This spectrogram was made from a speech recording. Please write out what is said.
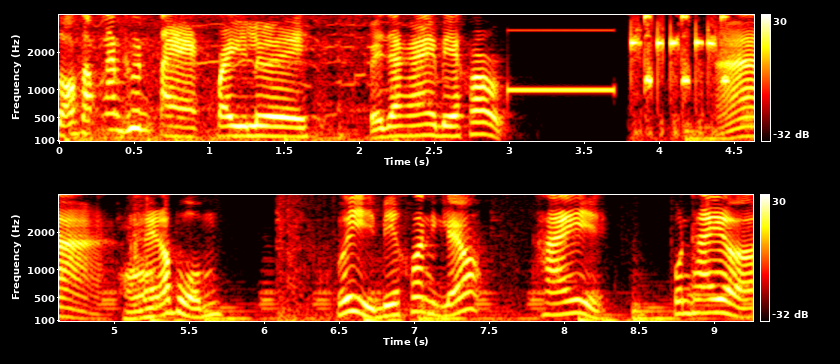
สองสามงัดขึ้นแตกไปเลยเป็นยังไงเบคอนอ่าไหนครับผมเฮ้ยเบคอนอีกแล้ว ไทย คนไทยเหรอ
